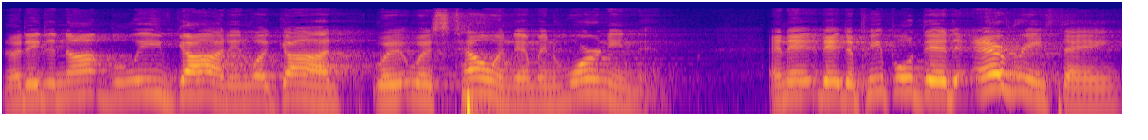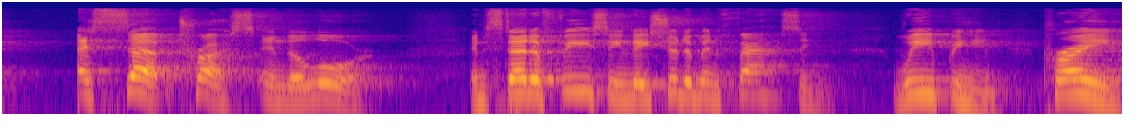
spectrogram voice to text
No, they did not believe God in what God was telling them and warning them. And they, they, the people did everything except trust in the Lord. Instead of feasting, they should have been fasting, weeping, praying.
